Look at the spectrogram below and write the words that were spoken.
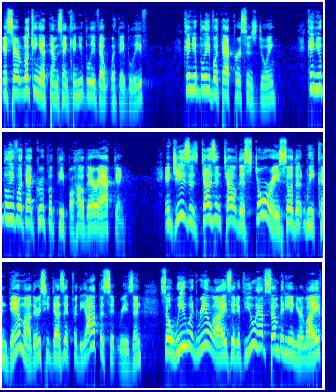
and start looking at them and saying, Can you believe that what they believe? Can you believe what that person's doing? Can you believe what that group of people, how they're acting? And Jesus doesn't tell this story so that we condemn others. He does it for the opposite reason. So we would realize that if you have somebody in your life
